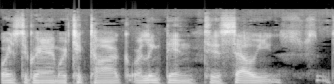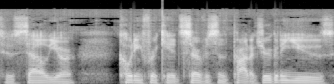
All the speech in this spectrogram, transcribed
or Instagram or TikTok or LinkedIn to sell to sell your coding for kids services and products. You're going to use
